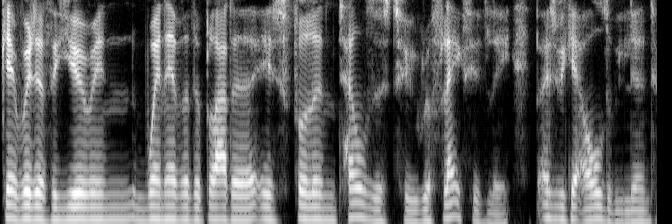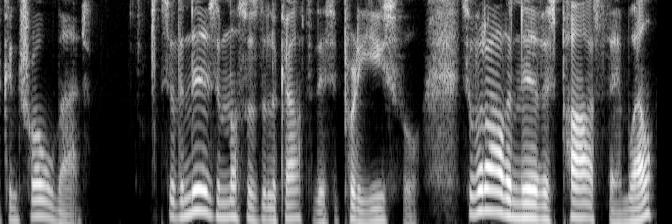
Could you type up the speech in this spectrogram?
get rid of the urine whenever the bladder is full and tells us to reflexively. But as we get older, we learn to control that. So the nerves and muscles that look after this are pretty useful. So what are the nervous parts then? Well,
